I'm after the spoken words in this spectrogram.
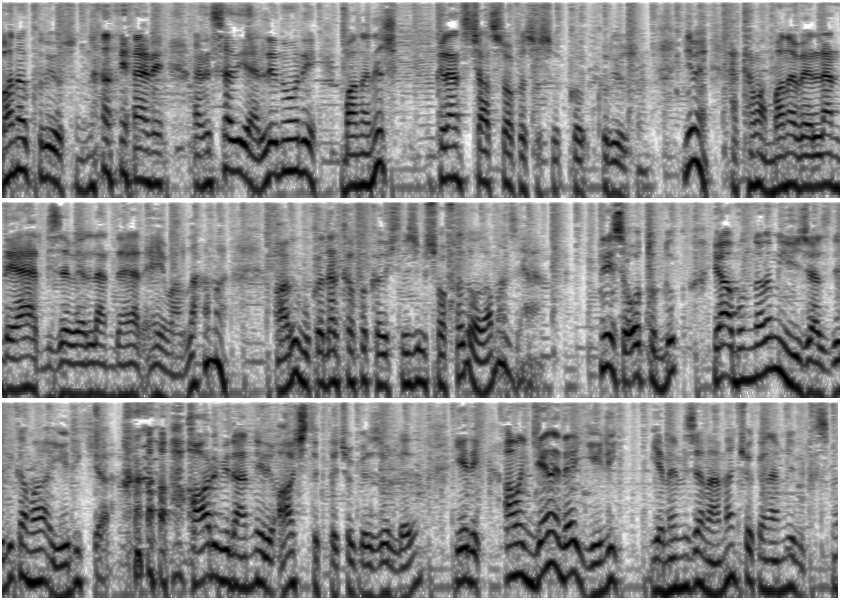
bana kuruyorsun. yani hani Sarıyerli Nuri bana ne Prens Charles sofrası kuruyorsun. Değil mi? Ha tamam bana verilen değer bize verilen değer eyvallah ama abi bu kadar kafa karıştırıcı bir sofra da olamaz yani. Neyse oturduk. Ya bunları mı yiyeceğiz dedik ama yedik ya. Harbiden neydi? Açtık da çok özür dilerim. Yedik. Ama gene de yedik. yememize rağmen çok önemli bir kısmı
